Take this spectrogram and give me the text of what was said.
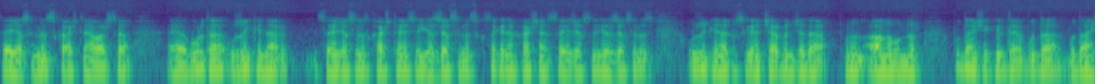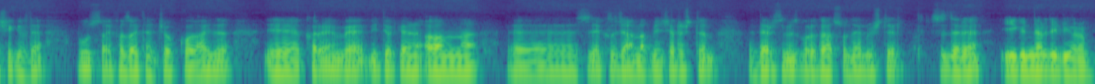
sayacaksınız. Kaç tane varsa. E, burada uzun kenar sayacaksınız. Kaç tane ise yazacaksınız. Kısa kenar kaç tane sayacaksınız yazacaksınız. Uzun kenar kısa kenar çarpınca da bunun alanı bulunur. Bu da aynı şekilde, bu da, bu da aynı şekilde. Bu sayfa zaten çok kolaydı. E, karenin ve dikdörtgenin alanını size kısaca anlatmaya çalıştım. Dersimiz burada sona ermiştir. Sizlere iyi günler diliyorum.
